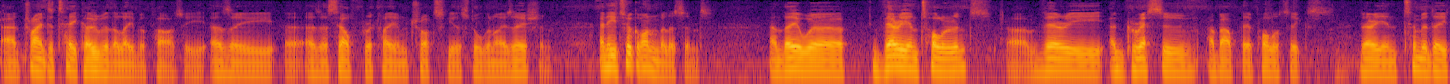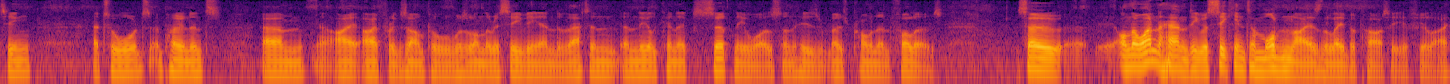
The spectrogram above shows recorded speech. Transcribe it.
uh, trying to take over the Labour Party as a uh, as a self-proclaimed Trotskyist organisation, and he took on militants, and they were very intolerant, uh, very aggressive about their politics, very intimidating uh, towards opponents, um, I, I, for example, was on the receiving end of that, and, and Neil Kinnock certainly was, and his most prominent followers. So, uh, on the one hand, he was seeking to modernise the Labour Party, if you like.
